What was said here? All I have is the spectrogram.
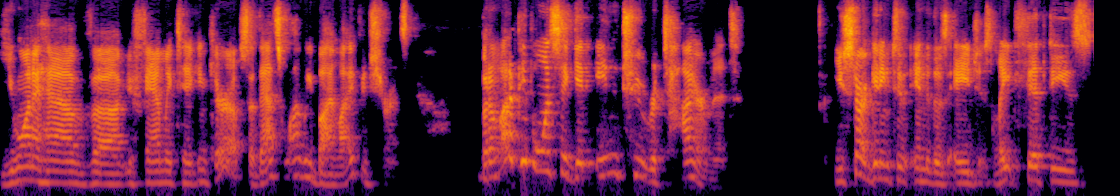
you want to have uh, your family taken care of. So that's why we buy life insurance. But a lot of people, once they get into retirement, you start getting to into those ages, late 50s,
